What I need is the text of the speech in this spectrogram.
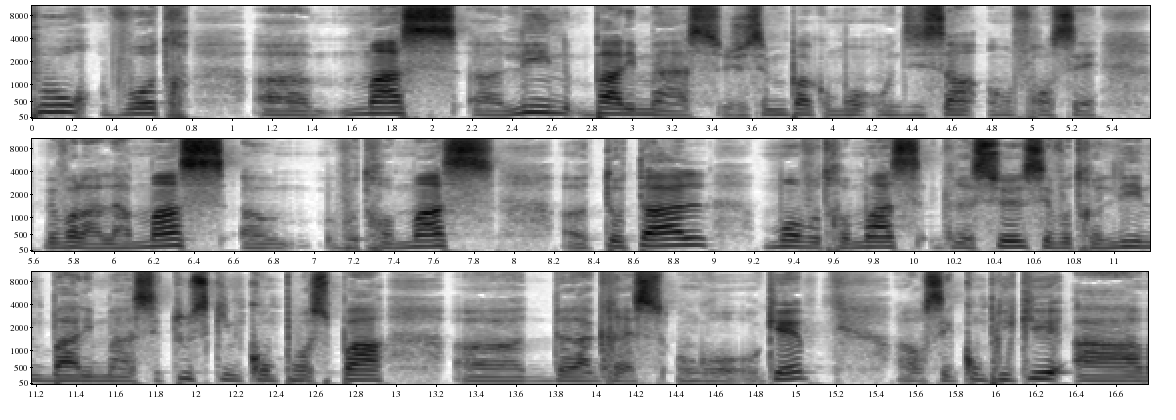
pour votre euh, masse, euh, lean body mass. Je ne sais même pas comment on dit ça en français. Mais voilà, la masse, euh, votre masse totale, moins votre masse graisseuse, c'est votre lean body mass. C'est tout ce qui ne compose pas de la graisse, en gros. ok? Alors c'est compliqué à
